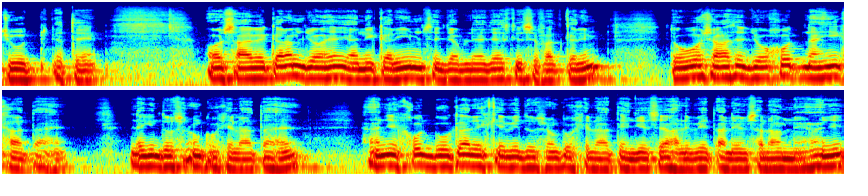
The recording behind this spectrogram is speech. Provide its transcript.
جوت کہتے ہیں۔ اور صاحب کرم جو ہے یعنی کریم سے جب لے جائے اس کی صفت کریم، تو وہ شخص جو خود نہیں کھاتا ہے، لیکن دوسروں کو کھلاتا ہے۔ ہاں جی خود بوکا رہ کے بھی دوسروں کو کھلاتے ہیں۔ جیسے بیت علیہ السلام نے ہاں جی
